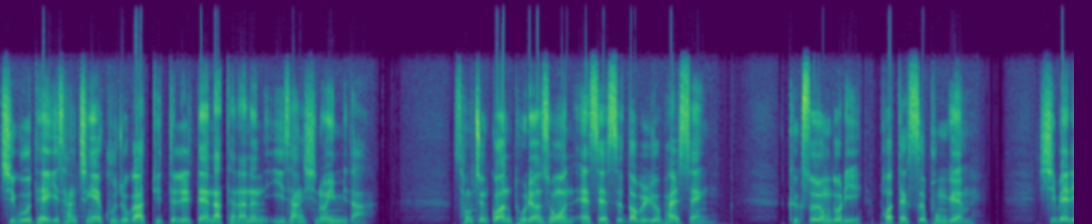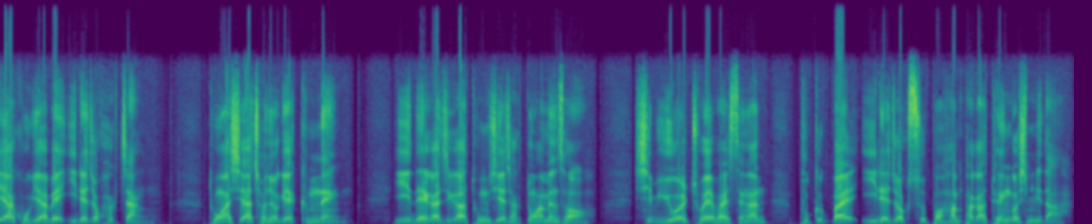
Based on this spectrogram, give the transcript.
지구 대기 상층의 구조가 뒤틀릴 때 나타나는 이상 신호입니다. 성층권 돌연송원 SSW 발생, 극소용돌이 버텍스 붕괴, 시베리아 고기압의 이례적 확장, 동아시아 전역의 급냉, 이 네 가지가 동시에 작동하면서 12월 초에 발생한 북극발 이례적 슈퍼 한파가 된 것입니다.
